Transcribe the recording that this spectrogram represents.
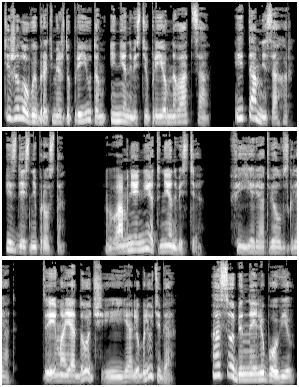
«Тяжело выбрать между приютом и ненавистью приемного отца. И там не сахар, и здесь непросто». «Во мне нет ненависти», — Фиери отвел взгляд. «Ты моя дочь, и я люблю тебя». «Особенной любовью»,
